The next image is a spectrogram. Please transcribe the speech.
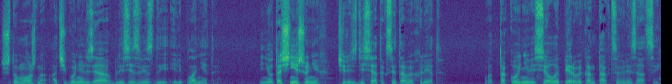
что можно, а чего нельзя вблизи звезды или планеты. И не уточнишь у них через десяток световых лет. Вот такой невеселый первый контакт цивилизаций.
